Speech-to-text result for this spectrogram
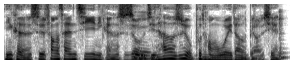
你可能是放山鸡，你可能是肉鸡，它都是有不同的味道的表现。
